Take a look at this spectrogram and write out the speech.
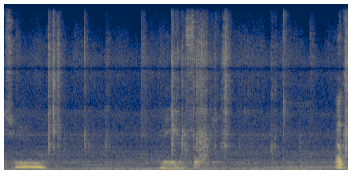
two, maybe four. Okay.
